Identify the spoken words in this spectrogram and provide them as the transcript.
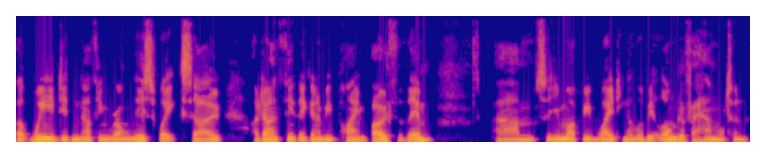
but we did nothing wrong this week. So I don't think they're going to be playing both of them. Um, so you might be waiting a little bit longer for Hamilton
